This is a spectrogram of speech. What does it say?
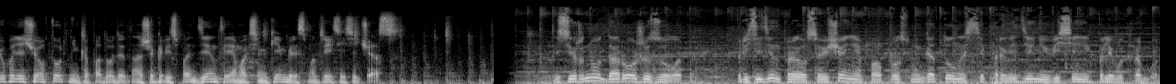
уходящего вторника подводят наши корреспонденты. Я Максим Кембель. Смотрите сейчас. Зерно дороже золота. Президент провел совещание по вопросам готовности к проведению весенних полевых работ.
